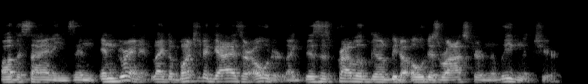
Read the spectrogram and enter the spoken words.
all the signings. And and granted, like a bunch of the guys are older. Like this is probably going to be the oldest roster in the league next year.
